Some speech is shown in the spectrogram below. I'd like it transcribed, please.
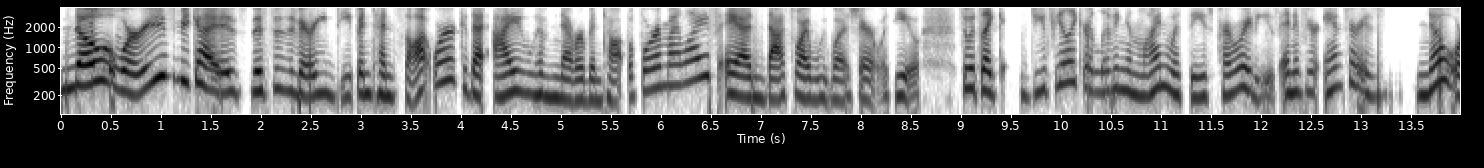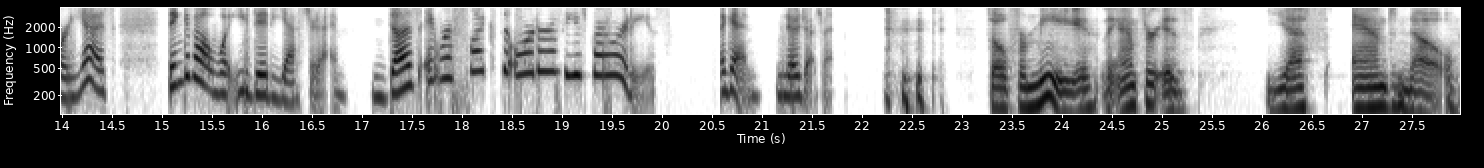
No worries because this is very deep, intense thought work that I have never been taught before in my life. And that's why we want to share it with you. So it's like, do you feel like you're living in line with these priorities? And if your answer is no or yes, think about what you did yesterday does it reflect the order of these priorities? Again, no judgment. so for me, the answer is yes and no.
